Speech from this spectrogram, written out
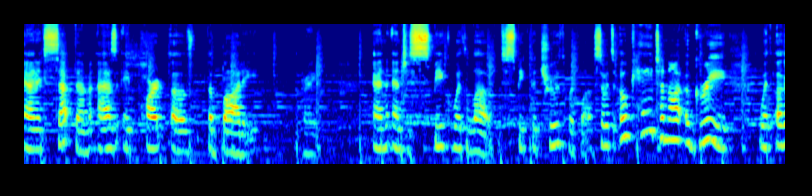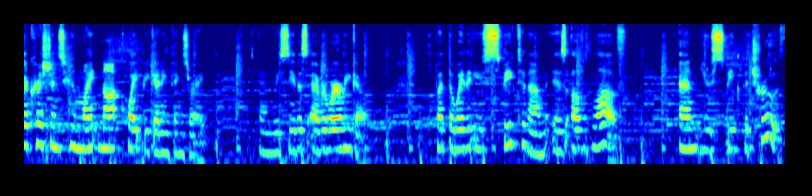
and accept them as a part of the body right? And, and to speak with love, to speak the truth with love. So it's okay to not agree with other Christians who might not quite be getting things right. And we see this everywhere we go. But the way that you speak to them is of love and you speak the truth.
